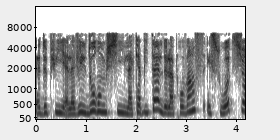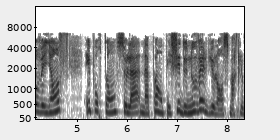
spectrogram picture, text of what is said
Depuis, la ville d'Urumqi, la capitale de la province, est sous haute surveillance et pourtant, cela n'a pas empêché de nouvelles violences, Marc Le.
